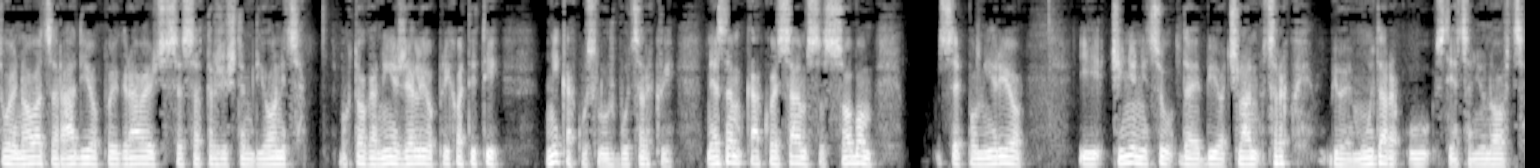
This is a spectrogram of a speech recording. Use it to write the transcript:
svoj novac zaradio poigravajući se sa tržištem dionica. Zbog toga nije želio prihvatiti nikakvu službu u crkvi. Ne znam kako je sam sa sobom se pomirio i činjenicu da je bio član crkve. Bio je mudar u stjecanju novca.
